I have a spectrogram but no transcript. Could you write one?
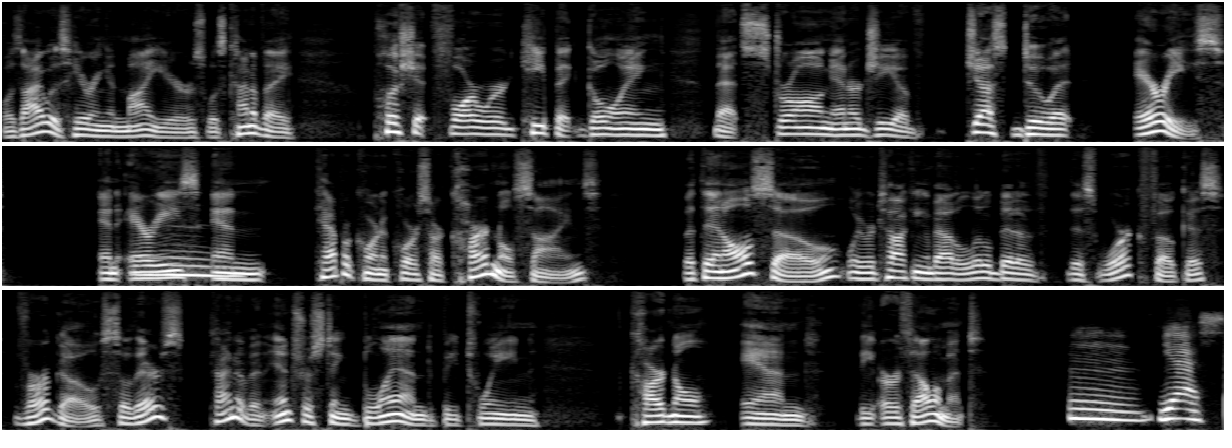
was I was hearing in my ears, was kind of a push it forward, keep it going, that strong energy of just do it. Aries and Aries mm. and Capricorn, of course, are cardinal signs. But then also, we were talking about a little bit of this work focus, Virgo. So there's kind of an interesting blend between cardinal and the earth element. Mm, yes,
